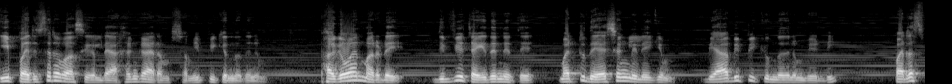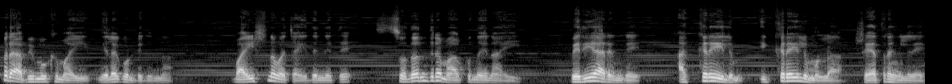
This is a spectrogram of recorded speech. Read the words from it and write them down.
ഈ പരിസരവാസികളുടെ അഹങ്കാരം ശമിപ്പിക്കുന്നതിനും ഭഗവാന്മാരുടെ ദിവ്യ ചൈതന്യത്തെ മറ്റു ദേശങ്ങളിലേക്കും വ്യാപിപ്പിക്കുന്നതിനും വേണ്ടി പരസ്പര അഭിമുഖമായി നിലകൊണ്ടിരുന്ന വൈഷ്ണവ ചൈതന്യത്തെ സ്വതന്ത്രമാക്കുന്നതിനായി പെരിയാറിന്റെ അക്കരയിലും ഇക്കരയിലുമുള്ള ക്ഷേത്രങ്ങളിലെ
